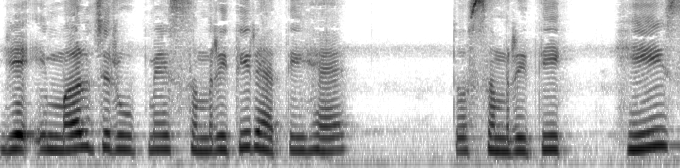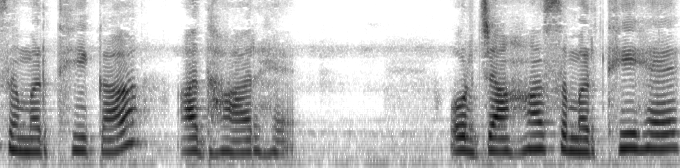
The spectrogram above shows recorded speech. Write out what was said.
ये इमर्ज रूप में स्मृति रहती है तो स्मृति ही समर्थी का आधार है। और जहाँ समर्थी है,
